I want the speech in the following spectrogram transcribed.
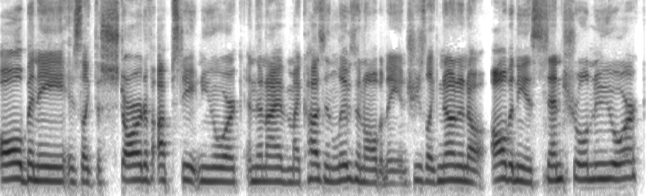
Albany is like the start of upstate New York. And then I have my cousin lives in Albany, and she's like, no, no, no, Albany is Central New York.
